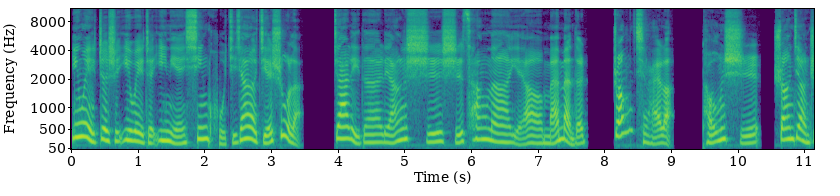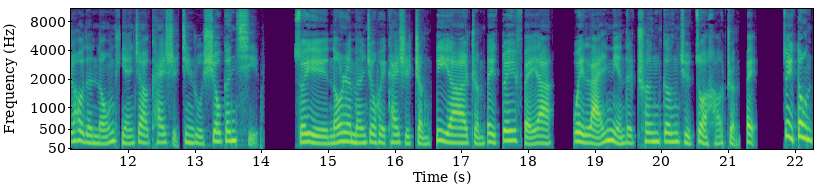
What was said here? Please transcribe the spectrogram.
因为这是意味着一年辛苦即将要结束了，家里的粮食食仓呢也要满满的装起来了。同时，霜降之后的农田就要开始进入休耕期，所以农人们就会开始整地啊，准备堆肥啊，为来年的春耕去做好准备。所以，对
